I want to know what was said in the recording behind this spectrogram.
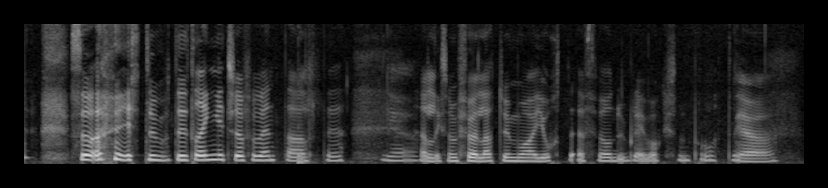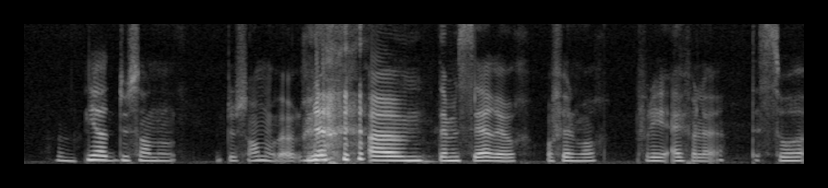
Så du, du trenger ikke å forvente alt det. Yeah. Eller liksom føle at du må ha gjort det før du ble voksen, på en måte. Ja. Ja, du sa noe Du sa noe der. um, det med serier og filmer. Fordi jeg føler det er så,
